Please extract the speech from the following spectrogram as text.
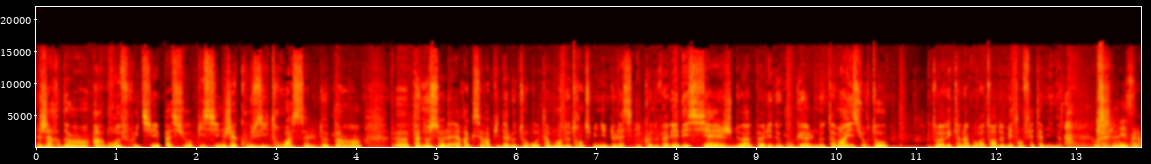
jardin, arbres fruitiers, patio, piscine, jacuzzi, trois salles de bain, euh, panneaux solaires, accès rapide à l'autoroute, à moins de 30 minutes de la Silicon Valley, des sièges de Apple et de Google notamment, et surtout, surtout avec un laboratoire de méthamphétamine. Voilà.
